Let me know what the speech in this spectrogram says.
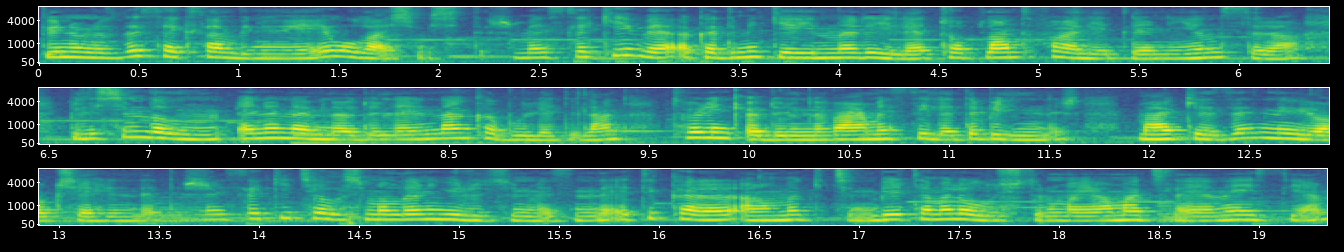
Günümüzde 80 bin üyeye ulaşmıştır. Mesleki ve akademik yayınları ile toplantı faaliyetlerinin yanı sıra bilişim dalının en önemli ödüllerinden kabul edilen Turing ödülünü vermesiyle de bilinir. Merkezi New York şehrindedir. Mesleki çalışmaların yürütülmesinde etik karar almak için bir temel oluşturmayı amaçlayan ACM,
